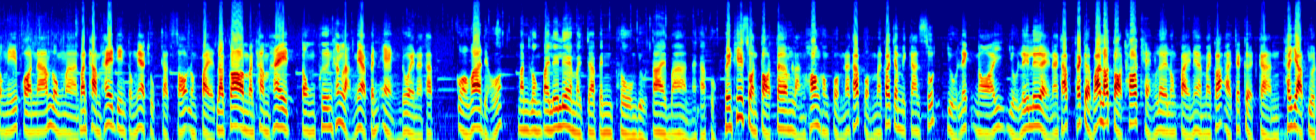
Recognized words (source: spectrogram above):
ตรงนี้พอน้ำลงมา มันทำให้ดินตรงเนี้ยถูกกัดเซาะลงไป แล้วก็มันทำให้ตรงพื้นข้างหลังเนี่ยเป็นแอ่งด้วยนะครับ กลัวว่าเดี๋ยวมันลงไปเรื่อย ๆ มันจะเป็นโพรงอยู่ใต้บ้านนะครับผมพื้นที่ส่วนต่อเติมหลังห้องของผมนะครับผมมันก็จะมีการซุดอยู่เล็กน้อยอยู่เรื่อยๆนะครับถ้าเกิดว่าเราต่อท่อแข็งเลยลงไปเนี่ยมันก็อาจจะเกิดการขยับอยู่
